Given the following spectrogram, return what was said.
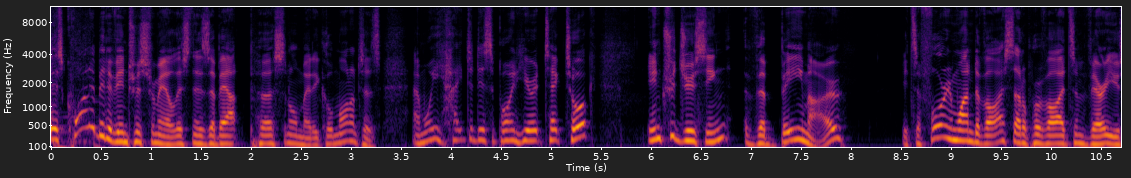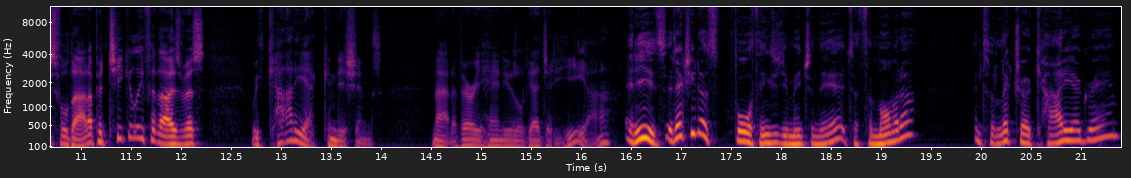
There's quite a bit of interest from our listeners about personal medical monitors, and we hate to disappoint here at Tech Talk. Introducing the BeamO. It's a four in one device that'll provide some very useful data, particularly for those of us with cardiac conditions. Matt, a very handy little gadget here. It is. It actually does four things, as you mentioned there. It's a thermometer, it's an electrocardiogram,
